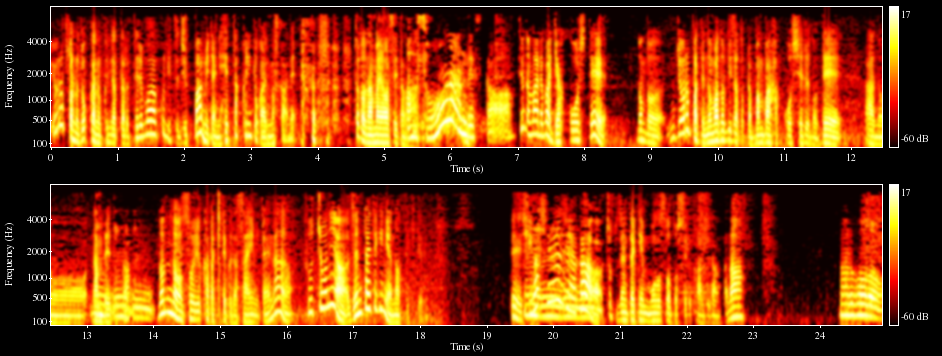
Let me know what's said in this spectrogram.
ヨーロッパのどっかの国だったらテレワーク率10%みたいに減った国とかありますからね。ちょっと名前忘れたんあ、ですけど。そうなんですか。っていうのもあれば逆行して、どんどん、ヨーロッパってノマドビザとかバンバン発行してるので、あのー南米とか、うんうんうんどんどんそういう方来てくださいみたいな風潮には全体的にはなってきてる。で、東アジアがちょっと全体的に戻そうとしてる感じなんかな。なるほど。うん。っ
